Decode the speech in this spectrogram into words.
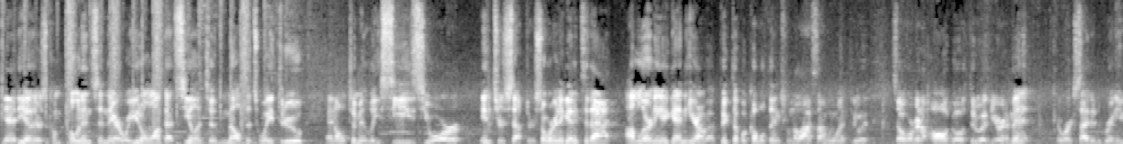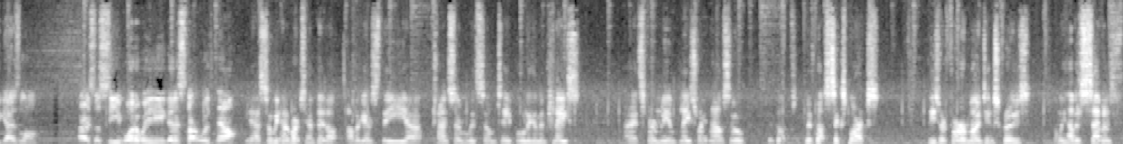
The idea there's components in there where you don't want that sealant to melt its way through and ultimately seize your interceptor. So we're gonna get into that. I'm learning again here. I picked up a couple things from the last time we went through it. So we're gonna all go through it here in a minute and we're excited to bring you guys along. All right, so Steve, what are we gonna start with now? Yeah, so we have our template up, up against the uh, transom with some tape holding it in place. Uh, it's firmly in place right now. So we've got we've got six marks. These are for our mounting screws, and we have a seventh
